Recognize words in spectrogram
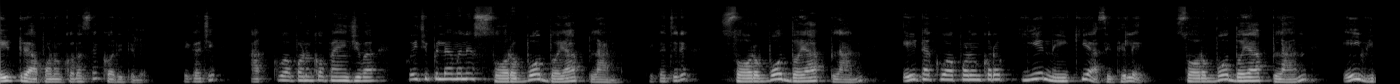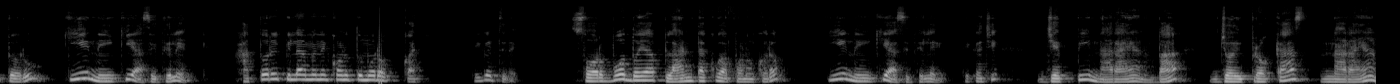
ଏଇଟ୍ରେ ଆପଣଙ୍କର ସେ କରିଥିଲେ ଠିକ୍ ଅଛି ଆକୁ ଆପଣଙ୍କ ପାଇଁ ଯିବା କହିଛି ପିଲାମାନେ ସର୍ବଦୟା ପ୍ଲାନ୍ ଠିକ୍ ଅଛି ରେ ସର୍ବଦୟା ପ୍ଲାନ୍ ଏଇଟାକୁ ଆପଣଙ୍କର କିଏ ନେଇକି ଆସିଥିଲେ ସର୍ବଦୟା ପ୍ଲାନ୍ ଏଇ ଭିତରୁ କିଏ ନେଇକି ଆସିଥିଲେ ହାତରେ ପିଲାମାନେ କ'ଣ ତୁମର ଠିକ୍ ଅଛି ରେ ସର୍ବଦୟା ପ୍ଲାନ୍ଟାକୁ ଆପଣଙ୍କର କିଏ ନେଇକି ଆସିଥିଲେ ଠିକ୍ ଅଛି ଜେପି ନାରାୟଣ ବା ଜୟପ୍ରକାଶ ନାରାୟଣ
